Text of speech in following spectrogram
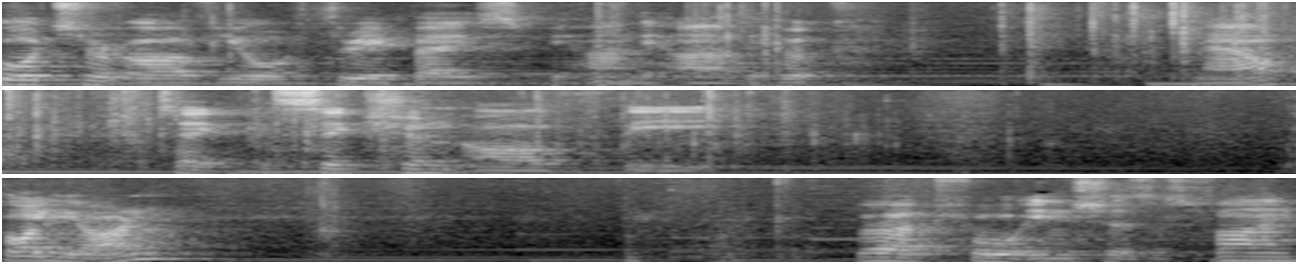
quarter of your thread base behind the eye of the hook. Now take a section of the poly yarn, about 4 inches is fine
